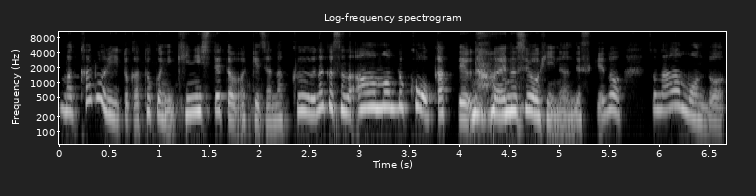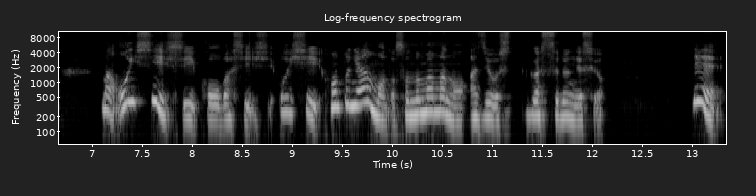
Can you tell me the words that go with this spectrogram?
まあ、カロリーとか特に気にしてたわけじゃなく、なんかそのアーモンド効果っていう 名前の商品なんですけど、そのアーモンドまあ、美味しいし、香ばしいし、美味しい。本当にアーモンドそのままの味をがするんですよ。で、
